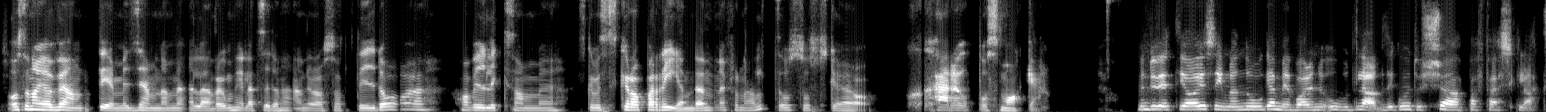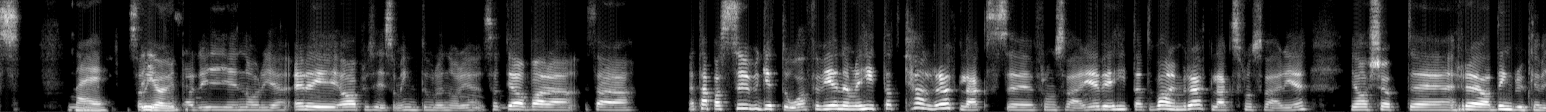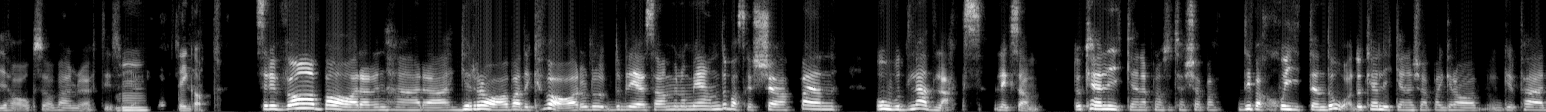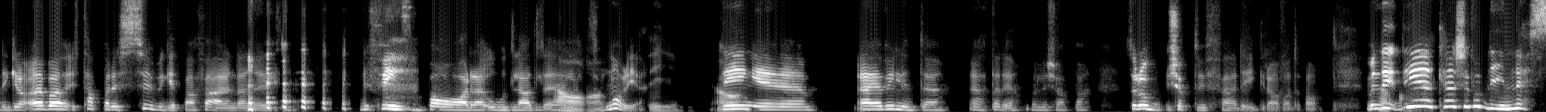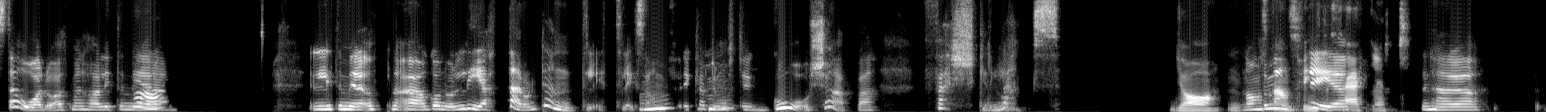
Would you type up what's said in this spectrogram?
Och sen har jag vänt det med jämna mellanrum hela tiden här nu då, så att idag har vi liksom, ska vi skrapa ren den från allt och så ska jag skära upp och smaka. Men du vet jag är ju så himla noga med var den är odlad. Det går inte att köpa färsk lax. Nej, Som det gör inte inte. odlad i Norge. Eller i, ja precis, som inte odlad i Norge. Så att jag bara så här. Jag tappar suget då, för vi har nämligen hittat kallrökt lax eh, från Sverige. Vi har hittat varmrökt lax från Sverige. Jag har köpt eh, röding brukar vi ha också, varmrökt. Mm, det är gott. Så det var bara den här äh, gravade kvar och då, då blev jag så här, men om jag ändå bara ska köpa en odlad lax, liksom. Då kan jag lika gärna på något sätt köpa, det är bara skit ändå, då kan jag lika gärna köpa grav, färdig grav. Jag bara tappade suget på affären där. Det, liksom, det finns bara odlad äh, Ja. lax från Norge. Det är, Det är ja. inget, nej jag vill inte äta det eller köpa. Så då köpte vi färdiggravad. Ja. Men det, Ja. det kanske får bli nästa år då, att man har lite mera lite mer öppna ögon och letar ordentligt liksom. Mm, För det är klart, du mm. måste ju gå och köpa färsk lax. ja, någonstans finns det säkert. Den här äh,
